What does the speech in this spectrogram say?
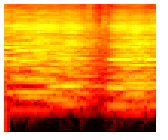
Música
